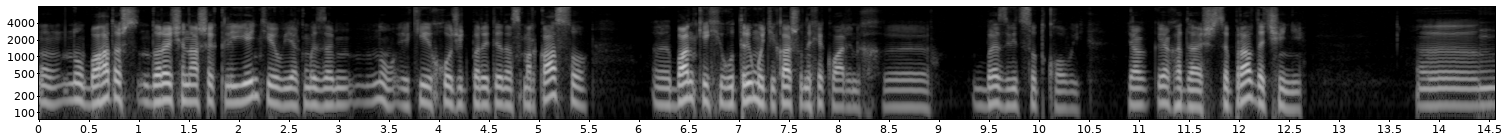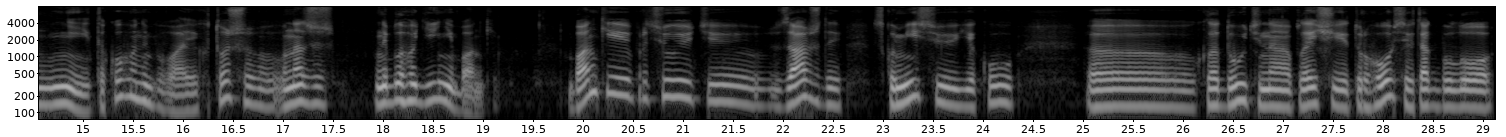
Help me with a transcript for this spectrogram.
Ну, ну, багато ж, до речі, наших клієнтів, як ми ну, які хочуть перейти на смаркасу, е, банки їх утримують і кажуть, що у них еквайринг е, безвідсотковий. Як, як гадаєш, це правда чи ні? Е, ні, такого не буває. Хто ж у нас ж не благодійні банки. Банки працюють е, завжди з комісією, яку е, кладуть на плечі торговців. Так було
